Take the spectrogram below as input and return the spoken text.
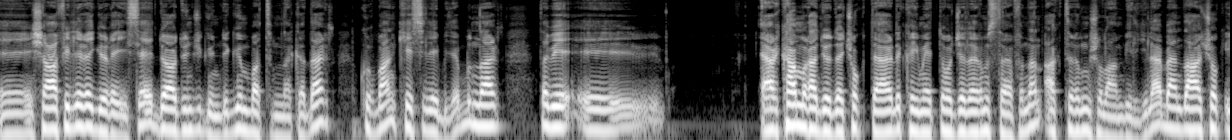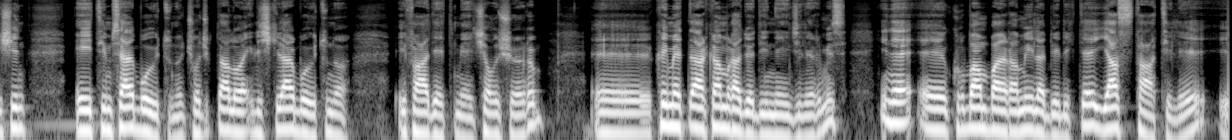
E, Şafilere göre ise dördüncü günde gün batımına kadar kurban kesilebilir. Bunlar tabii e, Erkam Radyo'da çok değerli kıymetli hocalarımız tarafından aktarılmış olan bilgiler. Ben daha çok işin eğitimsel boyutunu, çocuklarla olan ilişkiler boyutunu ifade etmeye çalışıyorum. Ee, kıymetli Erkam Radyo dinleyicilerimiz yine e, Kurban Bayramı ile birlikte yaz tatili e,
